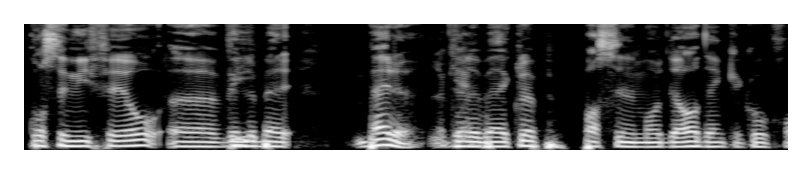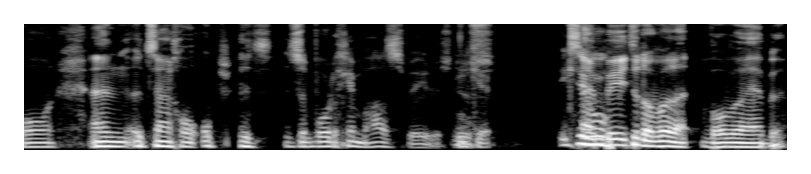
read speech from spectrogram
kostte niet veel. eh willen bij, beide. Willen bij de club. Past in het model, denk ik ook gewoon. En het zijn gewoon op, het, ze worden geen basisspelers. Dus. Oké. Ik, zeg En ook, beter dan we, wat we hebben.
